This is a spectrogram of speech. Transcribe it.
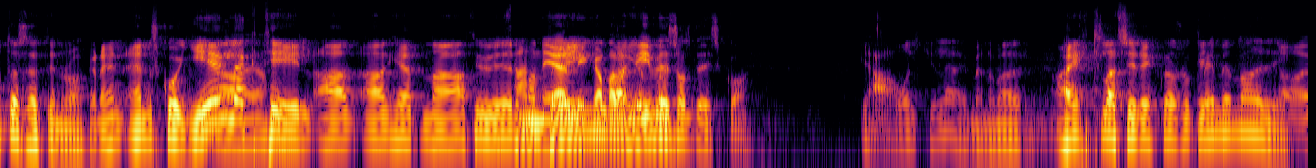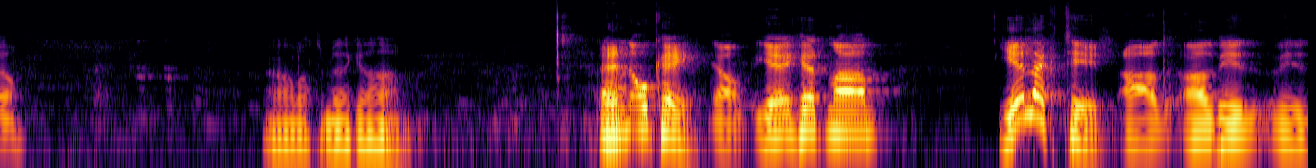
útastættinur okkar. En, en sko ég Já, legg já. til að, að hérna því við erum þannig að er líka bara lífið hérna, svolítið sko. Já, algjörlega, ég menna maður ætlar sér eitthvað og svo gleymir maður því. Já, já. já, láttum við ekki að það. En ok, já, ég hérna ég legg til að, að við, við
